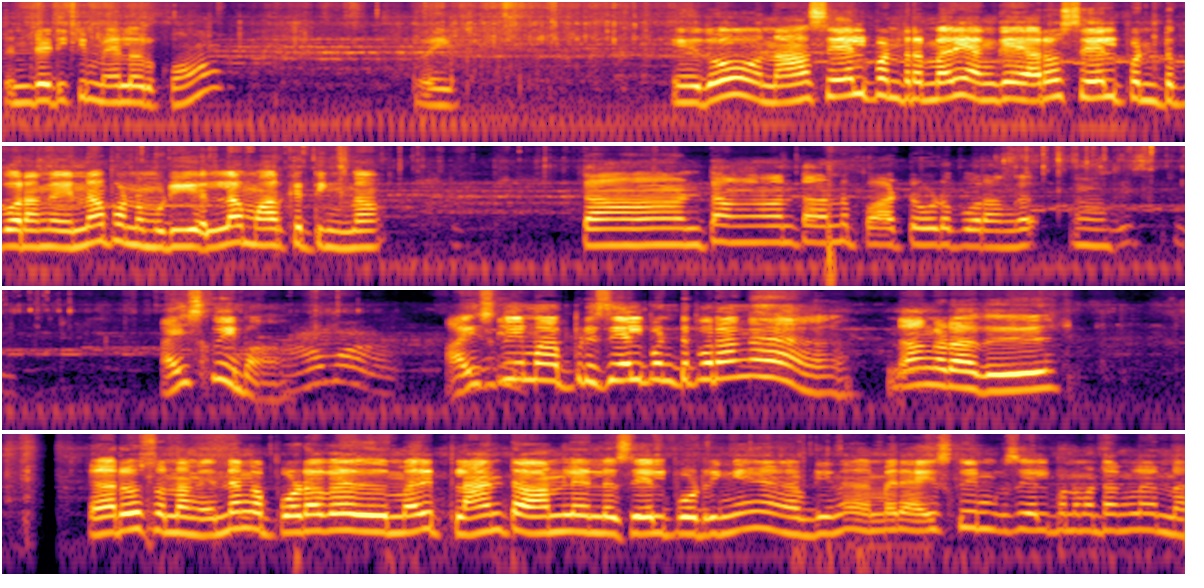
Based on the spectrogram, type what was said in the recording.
ரெண்டு அடிக்கு மேலே இருக்கும். ரைட் ஏதோ நான் சேல் பண்ணுற மாதிரி அங்கே யாரோ சேல் பண்ணிட்டு போகிறாங்க என்ன பண்ண முடியும்? எல்லாம் மார்க்கெட்டிங் தான். டான் டான் டான்னு பாட்டோட போகிறாங்க ம். ஐஸ்கிரீமா? ஐஸ்கிரீமா இப்படி சேல் பண்ணிட்டு போகிறாங்க நாங்கடா அது? யாரோ சொன்னாங்க. என்னங்க புடவை இது மாதிரி பிளான்ட் ஆன்லைனில் சேல் போடுறீங்க அப்படின்னா அது மாதிரி ஐஸ்கிரீமுக்கு சேல் பண்ண மாட்டாங்களா என்ன?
